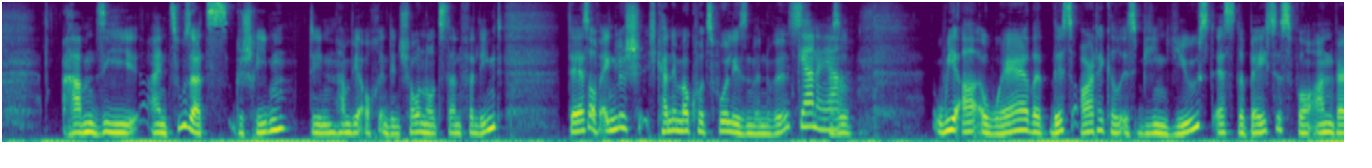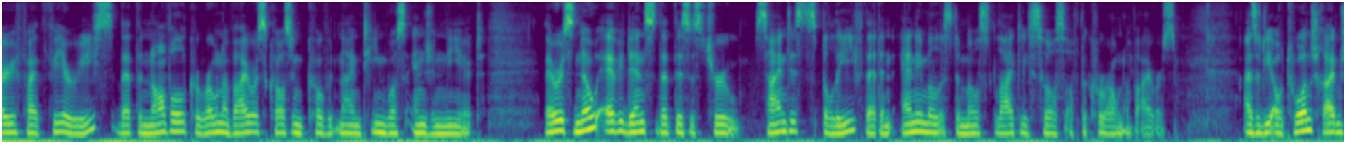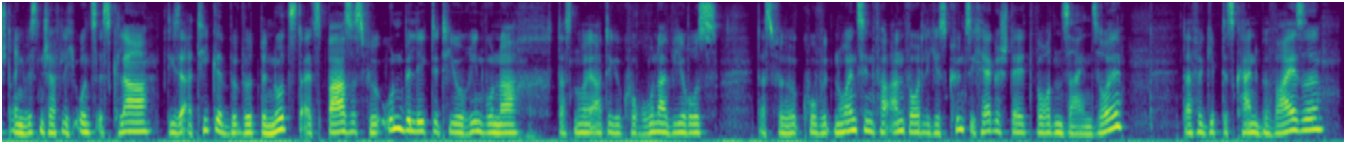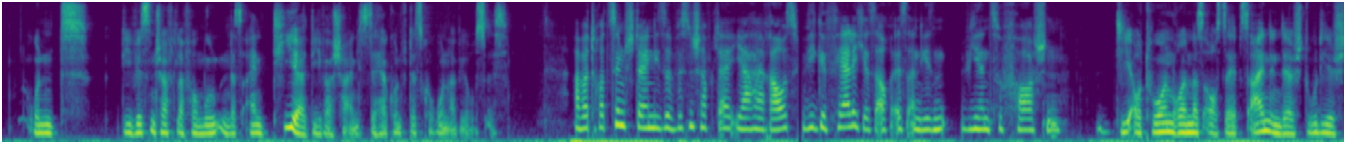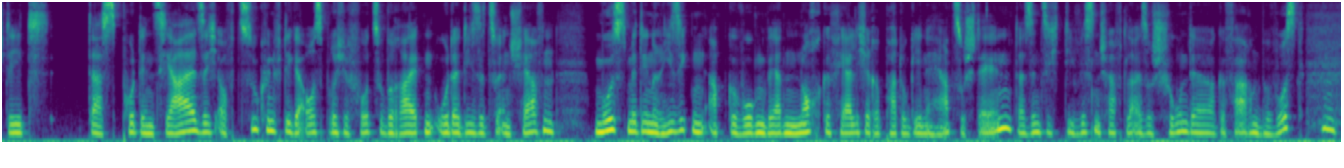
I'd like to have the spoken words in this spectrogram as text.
haben sie einen Zusatz geschrieben, den haben wir auch in den Show Notes dann verlinkt. Der ist auf Englisch. Ich kann den mal kurz vorlesen, wenn du willst. Gerne, ja. Also, We are aware that this article is being used as the basis for unverified theories that the novel coronavirus causing COVID 19 was engineered. There is no evidence that this is true. Scientists believe that an animal is the most likely source of the coronavirus. Also die Autoren schreiben streng wissenschaftlich, uns ist klar, dieser Artikel wird benutzt als Basis für unbelegte Theorien, wonach das neuartige Coronavirus, das für Covid-19 verantwortlich ist, künstlich hergestellt worden sein soll. Dafür gibt es keine Beweise und die Wissenschaftler vermuten, dass ein Tier die wahrscheinlichste Herkunft des Coronavirus ist. Aber trotzdem stellen diese Wissenschaftler ja heraus, wie gefährlich es auch ist, an diesen Viren zu forschen. Die Autoren räumen das auch selbst ein. In der Studie steht, das Potenzial, sich auf zukünftige Ausbrüche vorzubereiten oder diese zu entschärfen, muss mit den Risiken abgewogen werden, noch gefährlichere Pathogene herzustellen. Da sind sich die Wissenschaftler also schon der Gefahren bewusst. Hm.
